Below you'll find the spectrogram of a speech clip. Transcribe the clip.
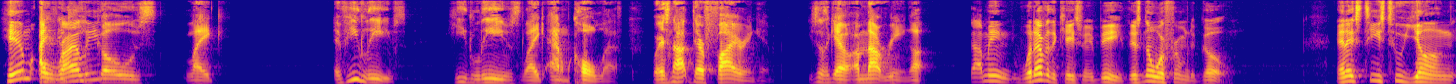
Him, O'Reilly, he goes like if he leaves, he leaves like Adam Cole left, where it's not they're firing him. He's just like, yeah, I'm not reing up. I mean, whatever the case may be, there's nowhere for him to go. NXT's too young.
